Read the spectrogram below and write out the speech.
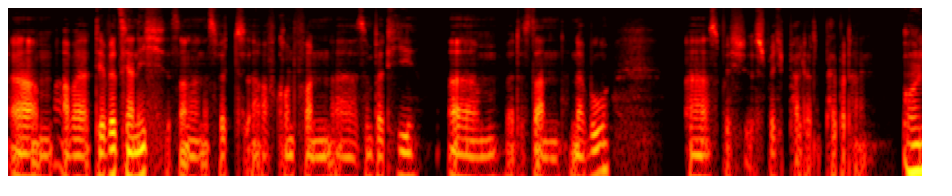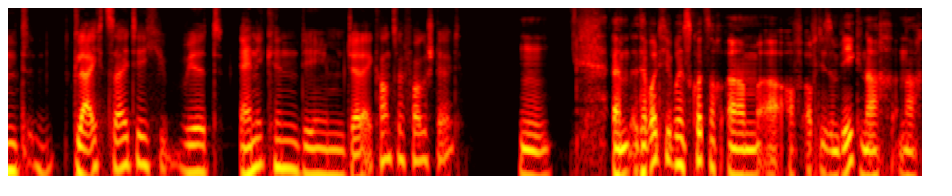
Ähm, aber der wird es ja nicht, sondern es wird äh, aufgrund von äh, Sympathie ähm, wird es dann Nabu äh, sprich, sprich Palpatine. Und gleichzeitig wird Anakin dem Jedi Council vorgestellt. Hm. Ähm, da wollte ich übrigens kurz noch ähm, auf, auf diesem Weg nach, nach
